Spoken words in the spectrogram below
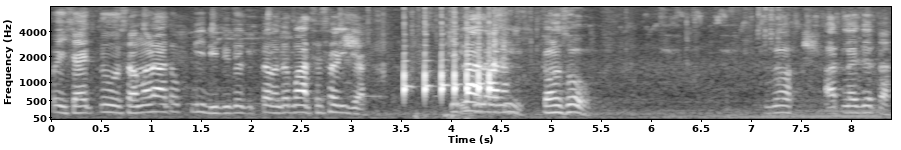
પૈસા એક તો સામાન તો પી દીધી તો તમે મતલબ માથે સડી ગયા. કેટલા હાલવાના? ત્રણસો. લો આટલા જતા.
